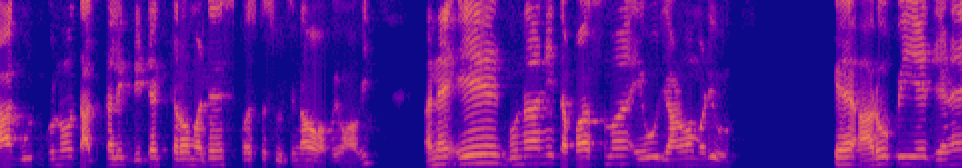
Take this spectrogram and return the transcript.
આ ગુનો તાત્કાલિક ડિટેક્ટ કરવા માટે સ્પષ્ટ સૂચનાઓ આપવામાં આવી. અને એ ગુનાની તપાસમાં એવું જાણવા મળ્યું કે આરોપીએ જેણે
